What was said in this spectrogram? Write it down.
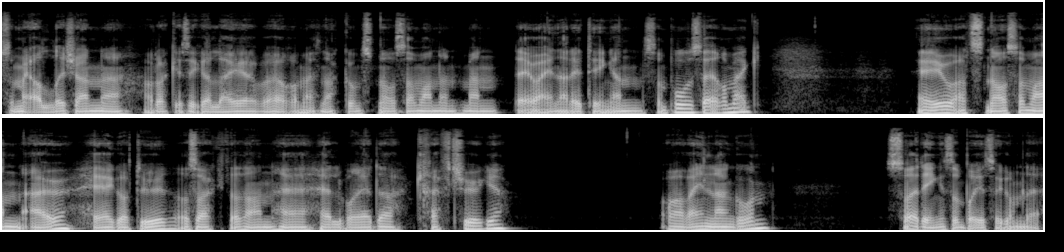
som jeg aldri skjønner, og dere er sikkert lei av å høre meg snakke om Snåsamannen, men det er jo en av de tingene som provoserer meg er jo at Snåsamannen òg har gått ut og sagt at han har helbreda kreftsyke, og av en eller annen grunn så er det ingen som bryr seg om det.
